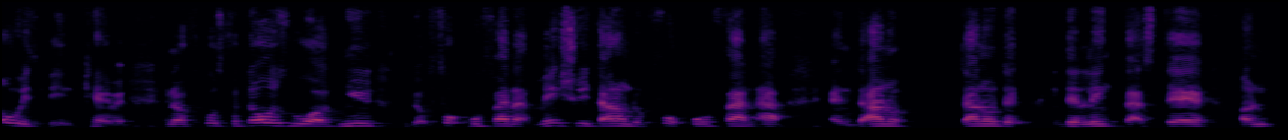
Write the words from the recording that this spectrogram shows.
always being caring. And of course, for those who are new to the Football Fan app, make sure you download the Football Fan app and download download the, the link that's there on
